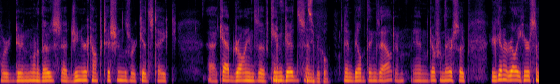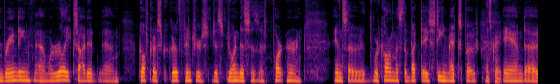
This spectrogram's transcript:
we're doing one of those uh, junior competitions where kids take uh, CAD drawings of canned goods That's and, super cool. and build things out and, and go from there. So you're going to really hear some branding. Um, we're really excited. Um, Gulf Coast Growth Ventures just joined us as a partner and and so we're calling this the Buc Day Steam Expo, That's great. and uh,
